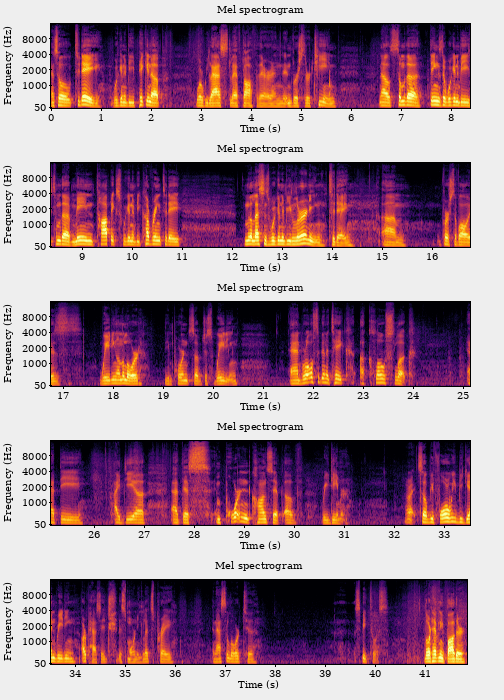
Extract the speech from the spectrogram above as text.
And so today we're going to be picking up where we last left off there and in verse 13. Now, some of the things that we're going to be, some of the main topics we're going to be covering today, some of the lessons we're going to be learning today, um, first of all, is waiting on the Lord, the importance of just waiting. And we're also going to take a close look at the idea at this important concept of Redeemer. All right, so before we begin reading our passage this morning, let's pray and ask the Lord to speak to us. Lord Heavenly Father,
